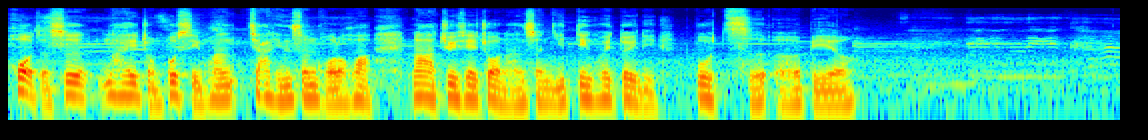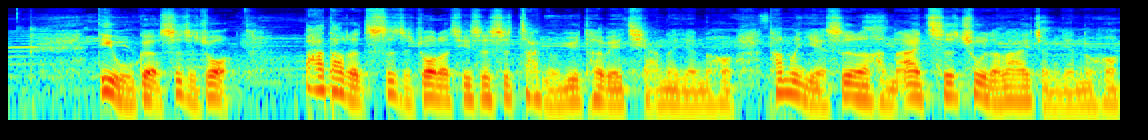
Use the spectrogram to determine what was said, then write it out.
或者是那一种不喜欢家庭生活的话，那巨蟹座男生一定会对你不辞而别哦。第五个狮子座。霸道的狮子座呢，其实是占有欲特别强的人哈，他们也是很爱吃醋的那一种人了哈，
